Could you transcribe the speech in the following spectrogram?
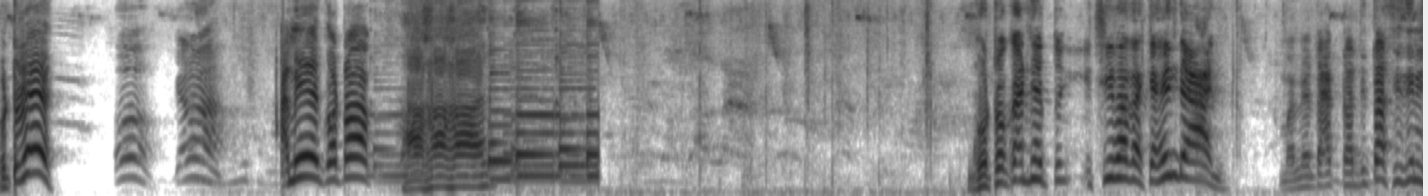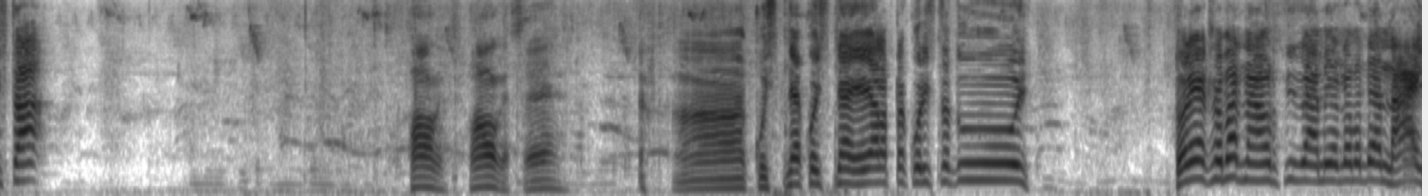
পট্টু রে। কেন আমি গটক গতকাল তুই চিভাদা কেহিন দেন? মানে ডাক্তার দিতাছি জিনিসটা পাওয়া গেছে পাওয়া গেছে। কইস না কইস না এই আলাপটা করিস না তুই। তোর একশো বার না উঠছি যে আমি এটার মধ্যে নাই।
